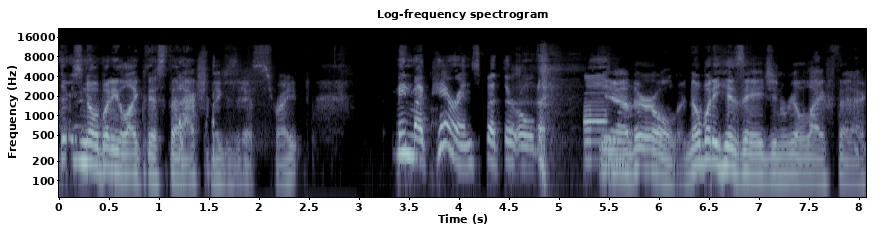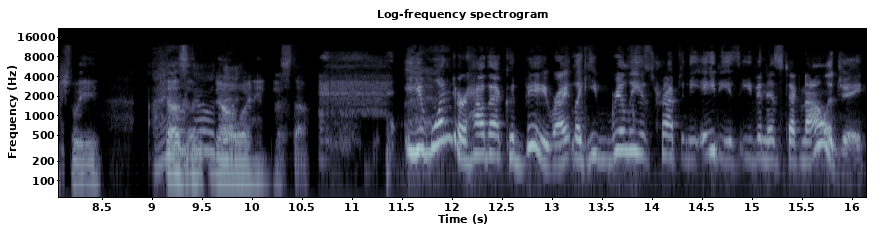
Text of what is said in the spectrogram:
there's nobody like this that actually exists, right? I mean, my parents, but they're older. Um, yeah, they're older. Nobody his age in real life that actually doesn't know know, that- any of this stuff. You wonder how that could be, right? Like he really is trapped in the 80s, even his technology.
